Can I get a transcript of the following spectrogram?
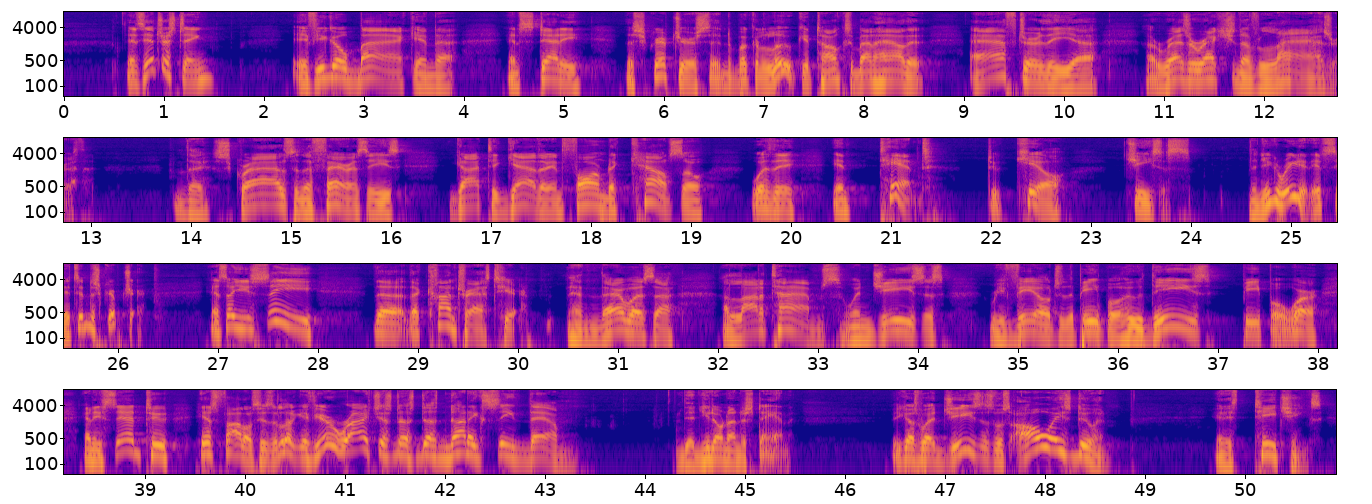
It's interesting if you go back and uh, and study the scriptures in the book of Luke. It talks about how that after the uh, resurrection of Lazarus, the scribes and the Pharisees got together and formed a council with the intent to kill Jesus. Then you can read it. It's it's in the scripture. And so you see the the contrast here. And there was a, a lot of times when Jesus revealed to the people who these people were. And he said to his followers, he said, Look, if your righteousness does not exceed them, then you don't understand. Because what Jesus was always doing in his teachings,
